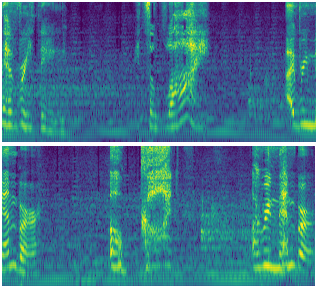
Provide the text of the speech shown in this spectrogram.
Everything. It's a lie. I remember. Oh, God. I remember.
